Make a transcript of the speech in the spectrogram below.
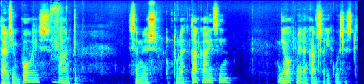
täysin pois, vaan sä myös tulet takaisin ja oot meidän kanssa ikuisesti.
